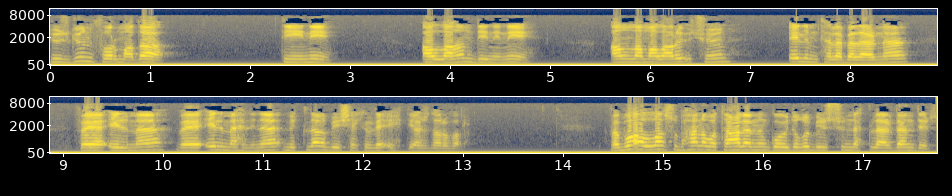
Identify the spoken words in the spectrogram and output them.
düzgün formada dini Allahın dinini anlamaları üçün elm tələbələrinə və ya elmə və ya elm əhlinə mütləq bir şəkildə ehtiyacları var. Və bu Allah subhanahu wa ta'alənin qoyduğu bir sünnətlərdəndir.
